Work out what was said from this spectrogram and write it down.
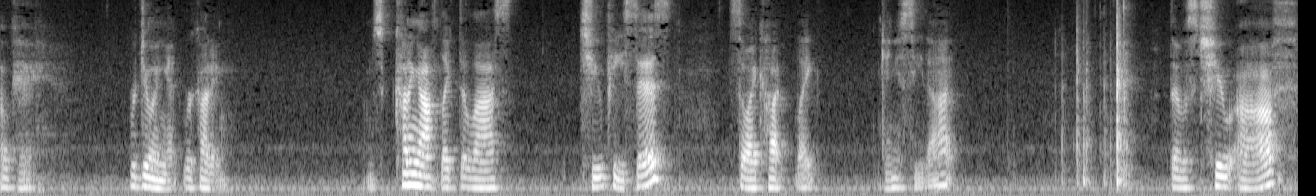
Okay. We're doing it. We're cutting. I'm just cutting off like the last two pieces. So I cut like, can you see that? Those two off.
